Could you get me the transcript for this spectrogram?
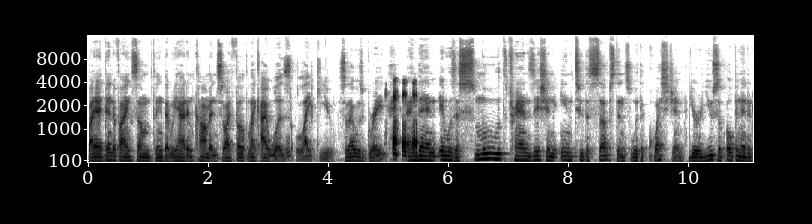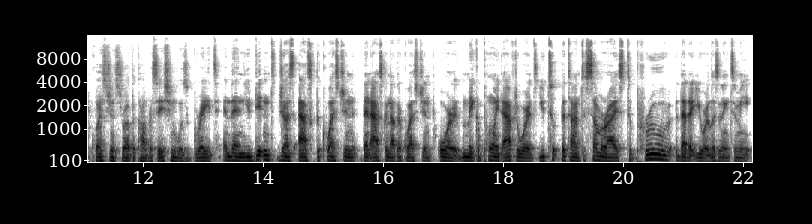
by identifying something that we had in common. So I felt like I was mm-hmm. like you. So that was great. and then it was a smooth transition into the substance with a question. Your use of open ended questions throughout the conversation was great. And then you didn't just ask the question, then ask another question, or make a point afterwards. You took the time to summarize to prove that you were listening to me,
